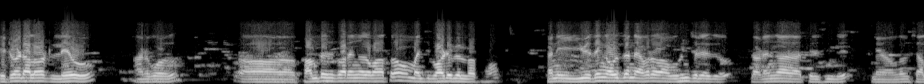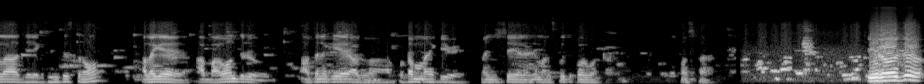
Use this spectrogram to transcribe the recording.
ఎటువంటి అలవాట్లు లేవు అనుకోదు. కాంపిటీషన్ పరంగా మాత్రం మంచి బాడీ బిల్డర్ అతను. కానీ ఈ విధంగా అవుతుందని ఎవరు ఊహించలేదు. సడన్గా తెలిసింది. మేము అందరం చాలా దీనికి చింతిస్తున్నాం. అలాగే ఆ భగవంతుడు అతనికి ఆ కుటుంబానికి మంచి చేయాలని మనస్ఫూర్తి కోరుకుంటాను. నమస్కారం. ఈరోజు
